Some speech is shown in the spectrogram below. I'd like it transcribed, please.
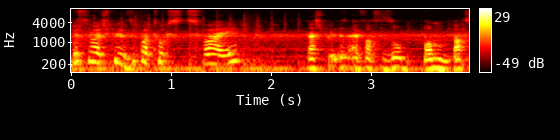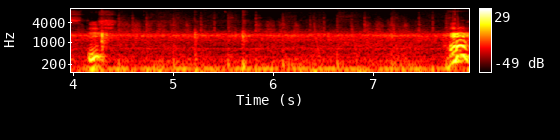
Müssen wir mal spielen, Super Tux 2. Das Spiel ist einfach so bombastisch. Hä?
